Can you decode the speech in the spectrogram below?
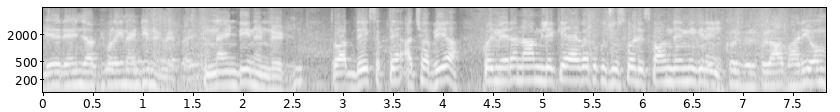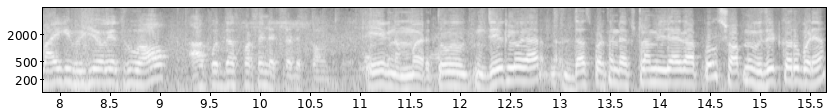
ये रेंज आपकी पड़ेगी नाइनटीन हंड्रेड भाई। 1900 की तो आप देख सकते हैं। अच्छा भैया कोई मेरा नाम लेके आएगा तो कुछ उसको डिस्काउंट देंगे कि नहीं? बिल्कुल बिल्कुल। आप हरिओम भाई की वीडियो के थ्रू आओ आपको दस परसेंट एक्स्ट्रा डिस्काउंट एक नंबर। तो देख लो यार 10 परसेंट एक्स्ट्रा मिल जाएगा आपको। शॉप में विज़िट करो बढ़िया।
